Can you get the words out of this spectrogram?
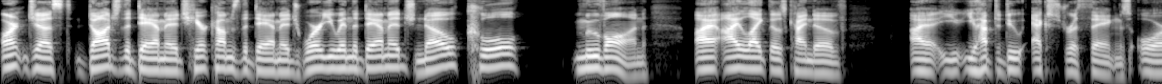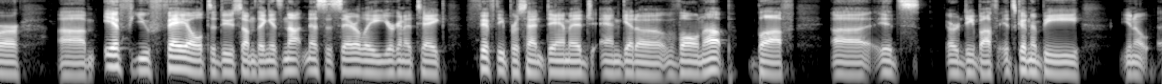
aren't just dodge the damage. Here comes the damage. Were you in the damage? No. Cool. Move on. I I like those kind of. I you you have to do extra things or. Um, if you fail to do something, it's not necessarily you're going to take 50% damage and get a vuln up buff. Uh, it's or debuff. It's going to be, you know, uh,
